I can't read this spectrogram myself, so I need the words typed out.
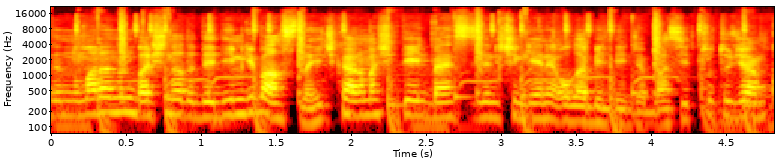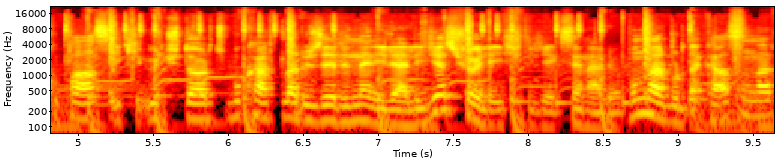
numaranın başında da dediğim gibi aslında hiç karmaşık değil. Ben sizin için gene olabildiğince basit tutacağım. Kupa az 2, 3, 4 bu kartlar üzerinden ilerleyeceğiz. Şöyle işleyecek senaryo. Bunlar burada kalsınlar.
